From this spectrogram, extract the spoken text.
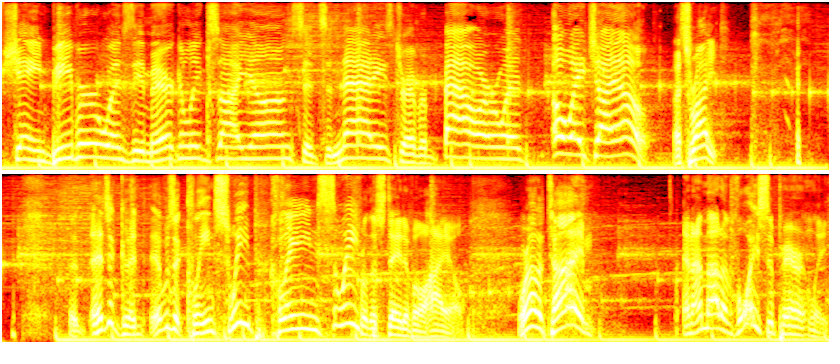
Shane Bieber wins the American League Cy Young. Cincinnati's Trevor Bauer wins OHIO. That's right. it's a good. It was a clean sweep. Clean sweep for the state of Ohio. We're out of time and I'm out of voice apparently.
